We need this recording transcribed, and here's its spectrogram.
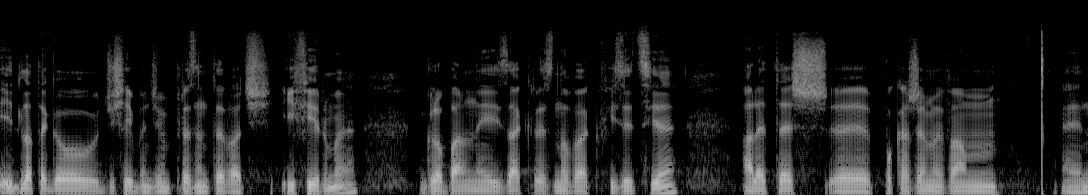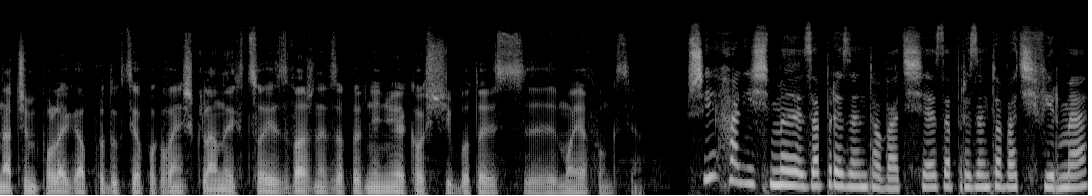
i dlatego dzisiaj będziemy prezentować i firmę, globalny jej zakres, nowe akwizycje, ale też e, pokażemy Wam e, na czym polega produkcja opakowań szklanych, co jest ważne w zapewnieniu jakości, bo to jest moja funkcja. Przyjechaliśmy zaprezentować się, zaprezentować firmę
